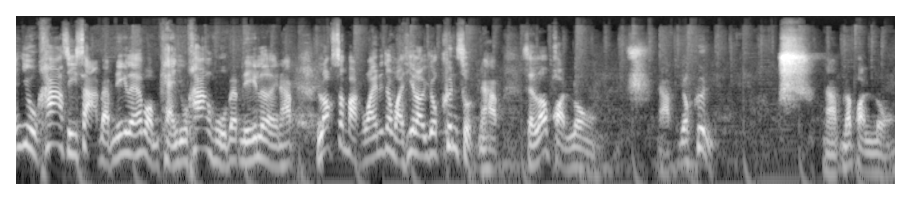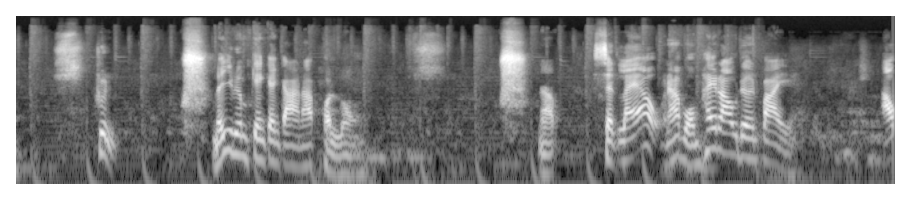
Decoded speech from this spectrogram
นอยู่ข้างศีรษะแบบนี้เลยครับผมแขนอยู่ข้างหูแบบนี้เลยนะครับล็อกสะบักไว้ในจังหวะที่เรายกขึ้นสุดนะครับ เสร็จแล้วผ่อนลงนะครับยกขึ้นนะครับแล้วผ่อนลงขึ้น และอย่าลืมเกรงแกนกลางนะครับผ่อนลงนะครับเสร็จแล้วนะครับผมให้เราเดินไป เอา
